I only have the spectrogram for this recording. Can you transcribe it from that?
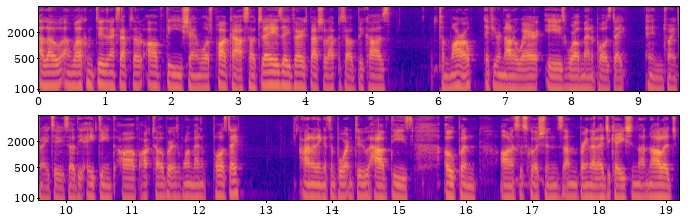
Hello and welcome to the next episode of the Shane Walsh podcast. So today is a very special episode because tomorrow, if you're not aware, is World Menopause Day in 2022. So the 18th of October is World Menopause Day. And I think it's important to have these open honest discussions and bring that education, that knowledge,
